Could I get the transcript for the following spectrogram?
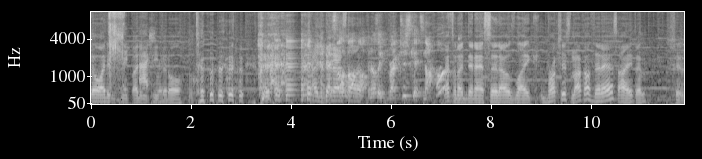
Oh, I didn't peep. I didn't peep at all. I dead I saw ass thought. and I was like, Breck just gets knocked off? That's what I dead ass said. I was like, Bruxish, knock off dead ass. All right then. Shit.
